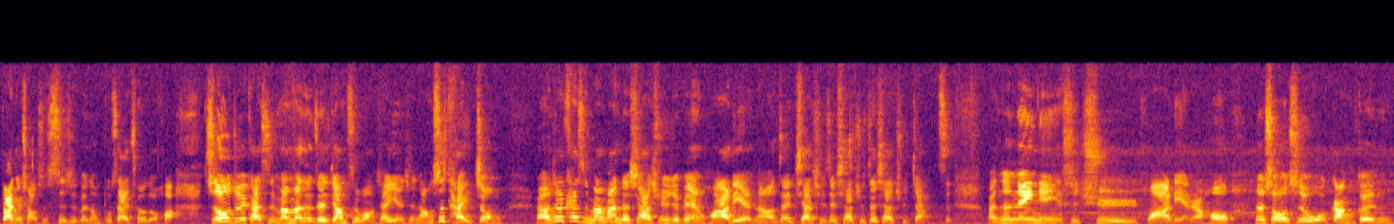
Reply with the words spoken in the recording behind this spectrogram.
半个小时四十分钟不塞车的话，之后就会开始慢慢的再这样子往下延伸，然后是台中，然后就开始慢慢的下去，就变成花莲，然后再下去，再下去，再下去这样子。反正那一年也是去花莲，然后那时候是我刚跟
